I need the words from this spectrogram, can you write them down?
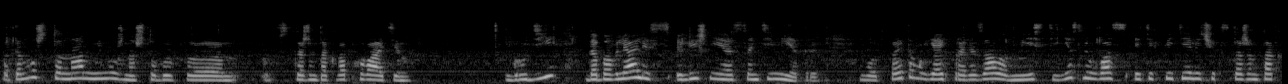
Потому что нам не нужно, чтобы, в, скажем так, в обхвате груди добавлялись лишние сантиметры. Вот, поэтому я их провязала вместе. Если у вас этих петелечек, скажем так,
